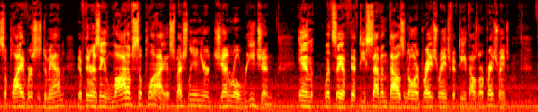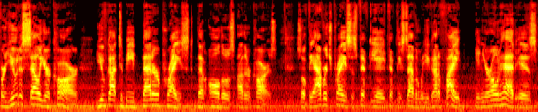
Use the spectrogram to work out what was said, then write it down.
Supply versus demand. If there is a lot of supply especially in your general region in let's say a $57,000 price range $58,000 price range for you to sell your car you've got to be better priced than all those other cars. So if the average price is 58 57 what you got to fight in your own head is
